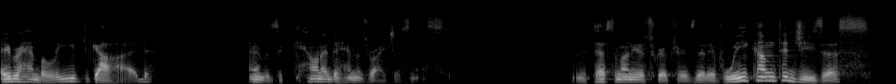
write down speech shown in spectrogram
Abraham believed God, and it was accounted to him as righteousness. And the testimony of Scripture is that if we come to Jesus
